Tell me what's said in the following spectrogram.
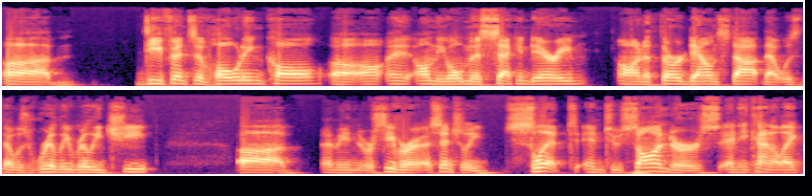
um, defensive holding call uh, on the Ole Miss secondary on a third down stop that was that was really really cheap. Uh, I mean, the receiver essentially slipped into Saunders, and he kind of like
